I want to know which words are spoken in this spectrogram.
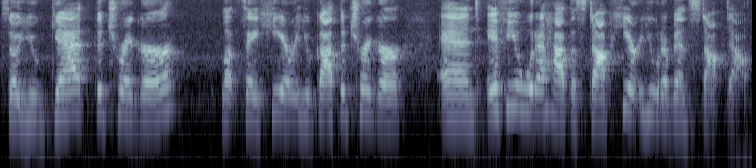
so you get the trigger. Let's say here you got the trigger, and if you would have had the stop here, you would have been stopped out.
